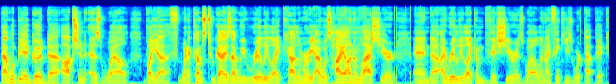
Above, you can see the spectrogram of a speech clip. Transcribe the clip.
That would be a good uh, option as well. But yeah, when it comes to guys that we really like, Kyler Murray, I was high on him last year, and uh, I really like him this year as well, and I think he's worth that pick.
